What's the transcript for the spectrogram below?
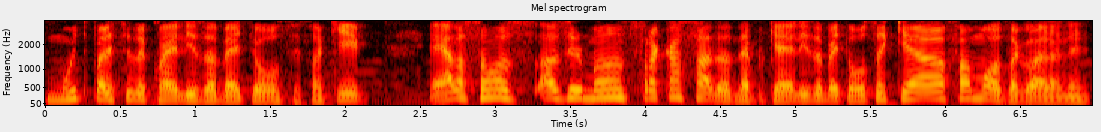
muito parecida com a Elizabeth Olsen, só que elas são as, as irmãs fracassadas, né? Porque a Elizabeth Olsen que é a famosa agora, né?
